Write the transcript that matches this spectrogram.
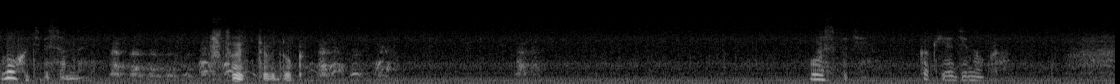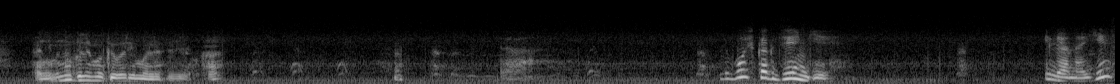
Плохо тебе со мной. Что это ты вдруг? Господи, как я одинока. А немного ли мы говорим о любви, а? Любовь как деньги. Или она есть,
